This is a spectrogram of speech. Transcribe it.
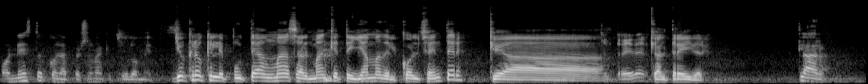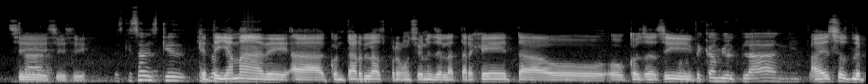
honesto con la persona que tú lo metes. Yo creo que le putean más al man que te llama del call center que, a, El trader. que al trader. claro, Sí, Claro. sí, sí. Es que sabes qué, qué Que te llama de, a contar las promociones de la tarjeta o, o cosas así. o te cambio el plan y todo. A esos le-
